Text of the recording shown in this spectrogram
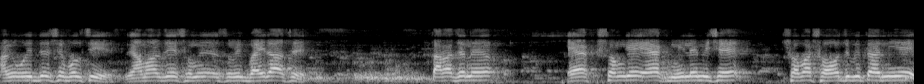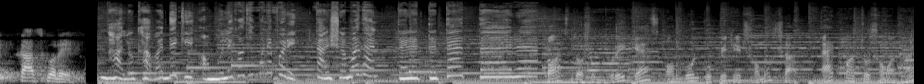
আমি ওই উদ্দেশ্যে বলছি যে আমার যে শ্রমি- শ্রমিক ভাইরা আছে তারা যেন একসঙ্গে এক মিলেমিশে সবার সহযোগিতা নিয়ে কাজ করে। ভালো খাবার দেখে অম্বলের কথা মনে পড়ে তার সমাধান। পাঁচ দশক ধরে গ্যাস অম্বল ও পেটের সমস্যার একমাত্র সমাধান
